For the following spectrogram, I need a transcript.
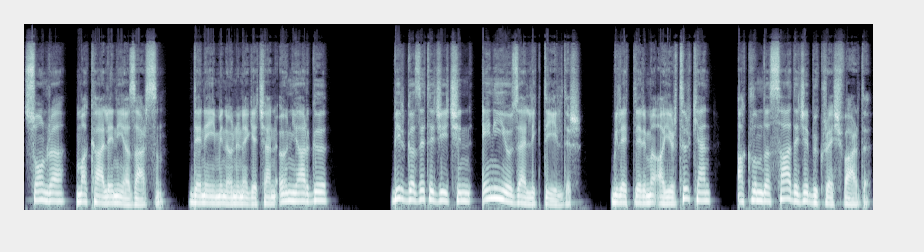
Sonra makaleni yazarsın. Deneyimin önüne geçen ön yargı bir gazeteci için en iyi özellik değildir. Biletlerimi ayırtırken aklımda sadece Bükreş vardı.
